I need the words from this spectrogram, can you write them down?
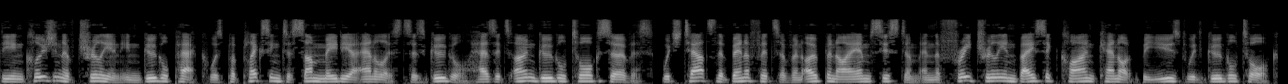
The inclusion of Trillian in Google Pack was perplexing to some media analysts as Google has its own Google Talk service, which touts the benefits of an open IM system and the free Trillian Basic client cannot be used with Google Talk.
